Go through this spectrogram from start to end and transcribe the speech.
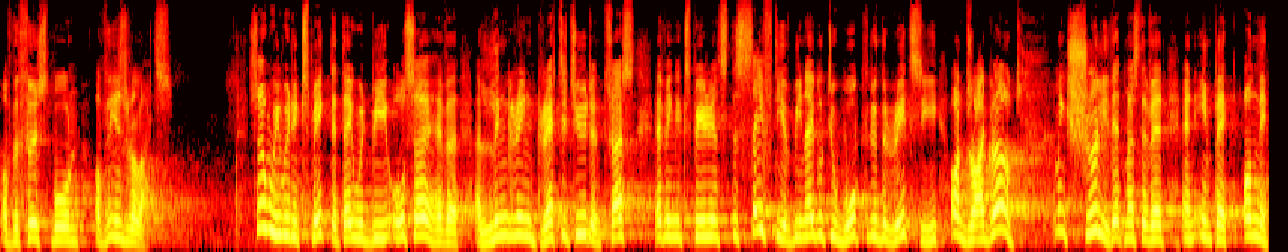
of the firstborn of the Israelites. So we would expect that they would be also have a, a, lingering gratitude and trust, having experienced the safety of being able to walk through the Red Sea on dry ground. I mean, surely that must have had an impact on them.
